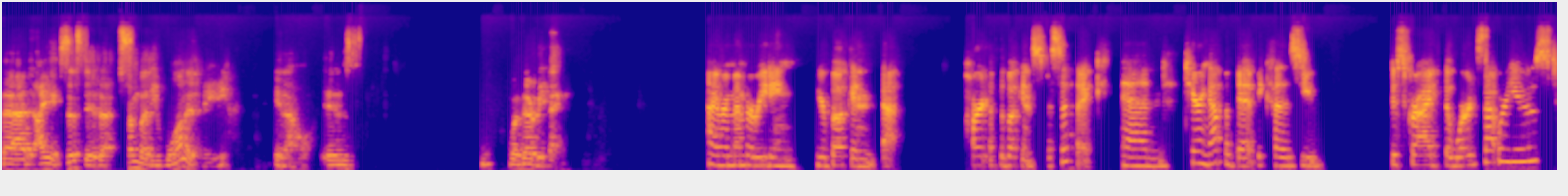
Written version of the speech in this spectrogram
that I existed, that somebody wanted me, you know, is with everything. I remember reading your book and that part of the book in specific and tearing up a bit because you described the words that were used.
